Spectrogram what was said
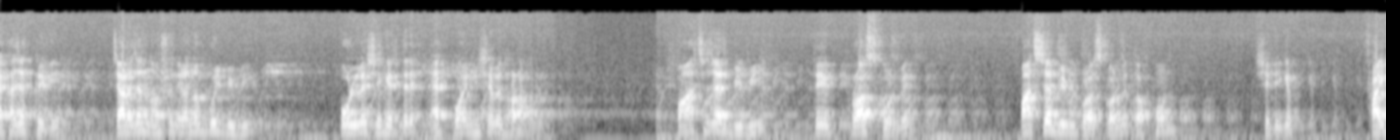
এক হাজার থেকে চার হাজার নশো নিরানব্বই বিবি পড়লে সেক্ষেত্রে এক পয়েন্ট হিসেবে ধরা হবে। পাঁচ হাজার বিবি তে ক্রস করবে, পাঁচ হাজার বিবি ক্রস করবে, তখন সেটিকে ফাইভ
